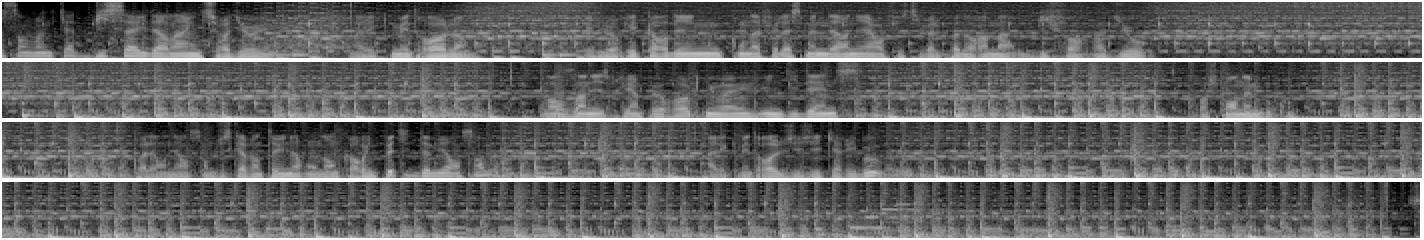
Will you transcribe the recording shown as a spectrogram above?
324 B-Side Airlines sur Radio avec Medroll et le recording qu'on a fait la semaine dernière au festival Panorama Before Radio. Dans un esprit un peu rock, new wave, indie dance. Franchement, on aime beaucoup. Voilà, on est ensemble jusqu'à 21h. On a encore une petite demi-heure ensemble. Avec mes drôles GG Caribou.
